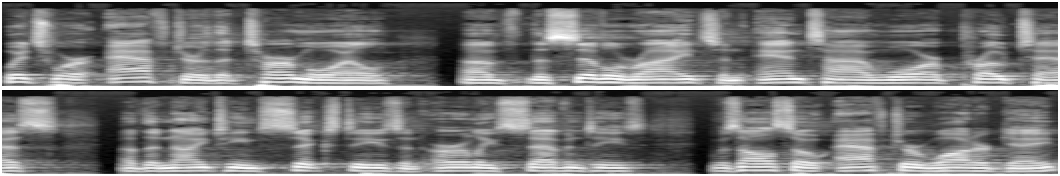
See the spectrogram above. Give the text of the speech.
which were after the turmoil of the civil rights and anti war protests of the 1960s and early 70s. It was also after Watergate.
